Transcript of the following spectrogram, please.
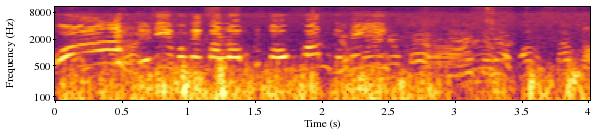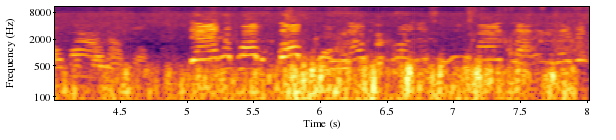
โอ้ยเดี๋ยวนี้มันเป็นกระลมกระโตกคนก็มีด่านะพ่อต้อมผมแล้วพ่อแล้วสูงมาหลังอะไรเนี่ย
